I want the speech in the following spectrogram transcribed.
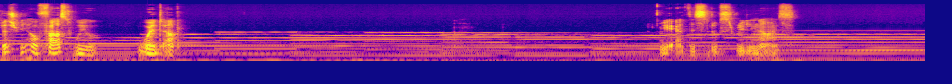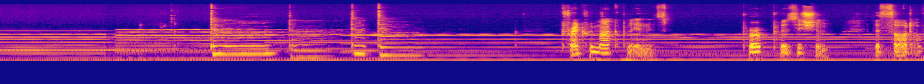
Especially how fast we went up. Yeah, this looks really nice. Da, da, da. Quite remarkable in its proposition. The thought of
